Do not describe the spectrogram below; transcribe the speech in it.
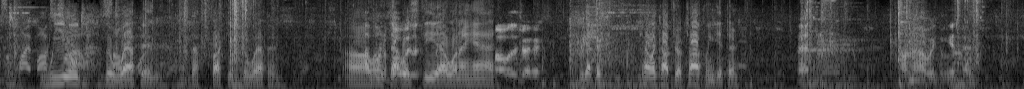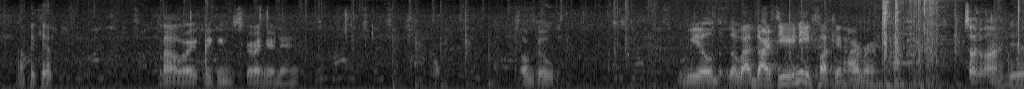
Supply box Wield the weapon. What the fuck is the weapon? Oh, I wonder if that was the uh, one I had. Oh, it's right here. We got the helicopter up top. We can get there. Bet. I don't know how we can get there. I'll pick you up. No, we we can just go right here, Daniel. So go. Wield the web. Darth, you need fucking armor. So do I. I do.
